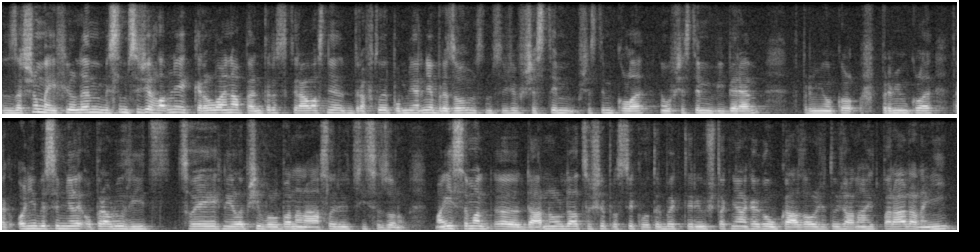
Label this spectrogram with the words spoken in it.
Začnu Mayfieldem. Myslím si, že hlavně Carolina Panthers, která vlastně draftuje poměrně brzo, myslím si, že v šestém, v šestém kole nebo v šestém výběrem, v prvním, kole, v prvním kole, tak oni by si měli opravdu říct, co je jejich nejlepší volba na následující sezonu. Mají Sema uh, Darnolda, což je prostě quarterback, který už tak nějak jako ukázal, že to žádná hitparáda není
